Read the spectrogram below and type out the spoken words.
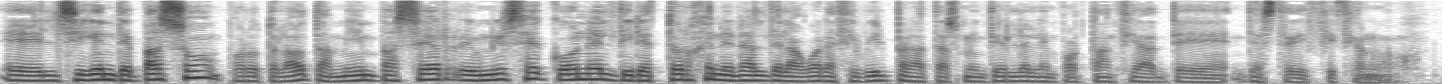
El siguiente paso, por otro lado, también va a ser reunirse con el director general de la Guardia Civil para transmitirle la importancia de, este edificio nuevo.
